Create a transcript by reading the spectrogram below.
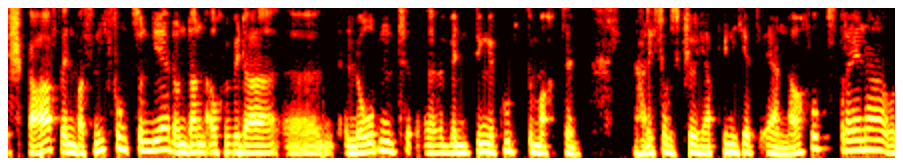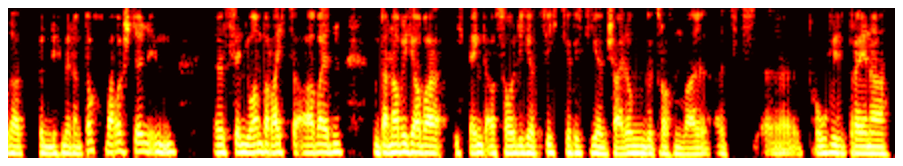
scharf, wenn was nicht funktioniert und dann auch wieder äh, lobend, äh, wenn Dinge gut gemacht sind. Da hatte ich so das Gefühl, ja, bin ich jetzt eher ein Nachwuchstrainer oder könnte ich mir dann doch vorstellen, im äh, Seniorenbereich zu arbeiten. Und dann habe ich aber, ich denke, aus heutiger Sicht die richtige Entscheidung getroffen, weil als äh, Profitrainer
